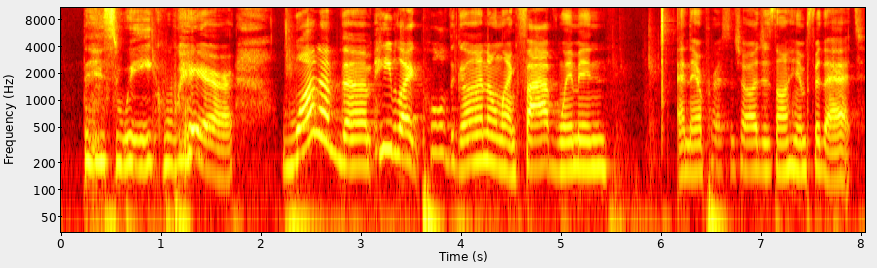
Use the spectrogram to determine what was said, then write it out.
this week where one of them he like pulled the gun on like five women and they're pressing charges on him for that.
